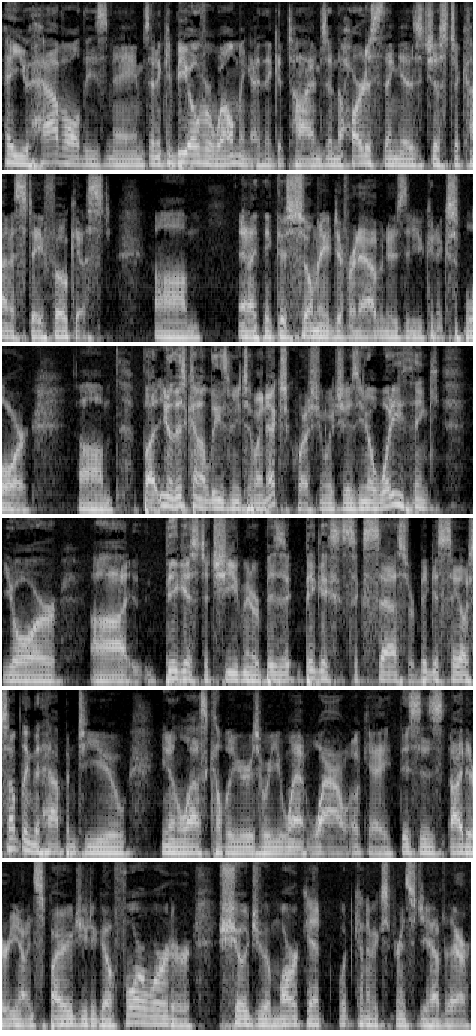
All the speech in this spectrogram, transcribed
hey, you have all these names, and it can be overwhelming. I think at times, and the hardest thing is just to kind of stay focused. Um, and I think there's so many different avenues that you can explore. Um, but you know, this kind of leads me to my next question, which is, you know, what do you think your uh, biggest achievement or biggest success or biggest sale or something that happened to you, you know, in the last couple of years where you went, wow, okay, this is either you know inspired you to go forward or showed you a market. What kind of experience did you have there?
